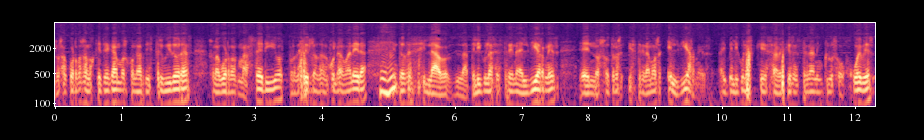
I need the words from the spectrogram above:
Los acuerdos a los que llegamos con las distribuidoras son acuerdos más serios, por decirlo de alguna manera. Entonces, si la, película se estrena el viernes, eh, nosotros estrenamos el viernes. Hay películas que sabes que se estrenan incluso jueves.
